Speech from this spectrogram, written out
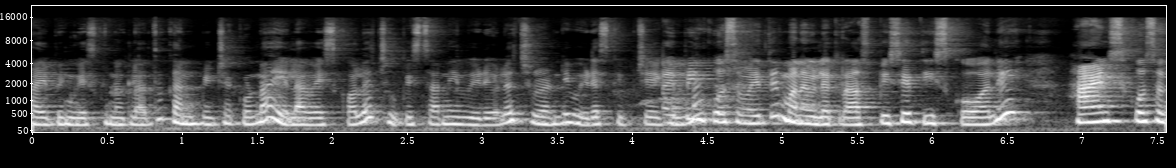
పైపింగ్ వేసుకున్న క్లాత్ కనిపించకుండా ఎలా వేసుకోవాలో చూపిస్తాను ఈ వీడియోలో. చూడండి వీడియో స్కిప్ చేయండి పైపింగ్ కోసం అయితే మనం ఇలా క్రాస్ పీసే తీసుకోవాలి. హ్యాండ్స్ కోసం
